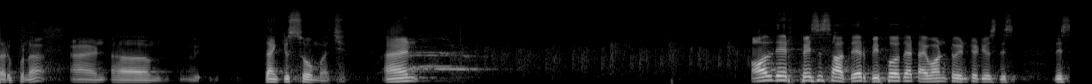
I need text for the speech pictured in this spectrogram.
తరపున and thank you so much. And all their faces are there before that I want to introduce this this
